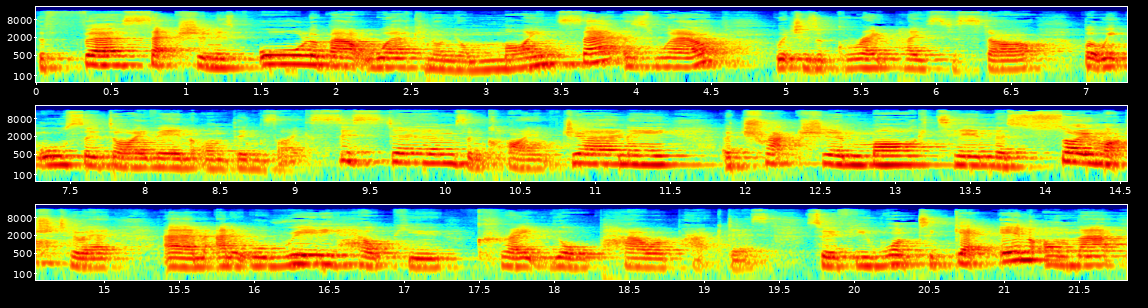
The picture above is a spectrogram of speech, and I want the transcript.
The first section is all about working on your mindset as well which is a great place to start. But we also dive in on things like systems and client journey, attraction, marketing. There's so much to it. Um, and it will really help you create your power practice. So if you want to get in on that,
